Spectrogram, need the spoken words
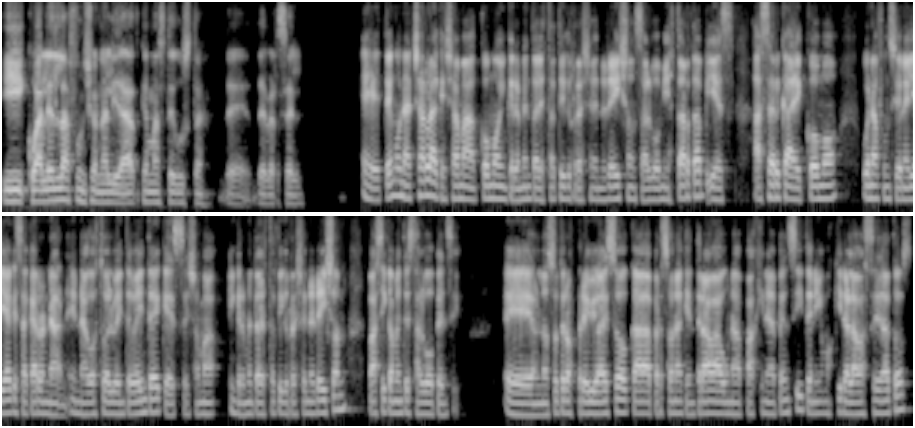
¿Y cuál es la funcionalidad que más te gusta de, de Vercel? Eh, tengo una charla que se llama Cómo incrementa el static regeneration salvo mi startup y es acerca de cómo una funcionalidad que sacaron en agosto del 2020 que se llama Incremental Static Regeneration, básicamente salvó Pensy. Eh, nosotros previo a eso, cada persona que entraba a una página de Pensy teníamos que ir a la base de datos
